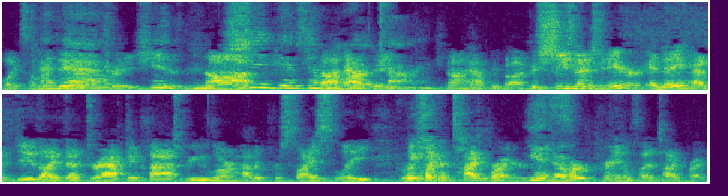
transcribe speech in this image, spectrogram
like some of I the data know. entry, she is not She gives him a not hard happy. time. not happy about it because she's an engineer and they had to do like that drafting class where you learn how to precisely. It looks like a typewriter. Yes. You know her printing looks like a typewriter.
